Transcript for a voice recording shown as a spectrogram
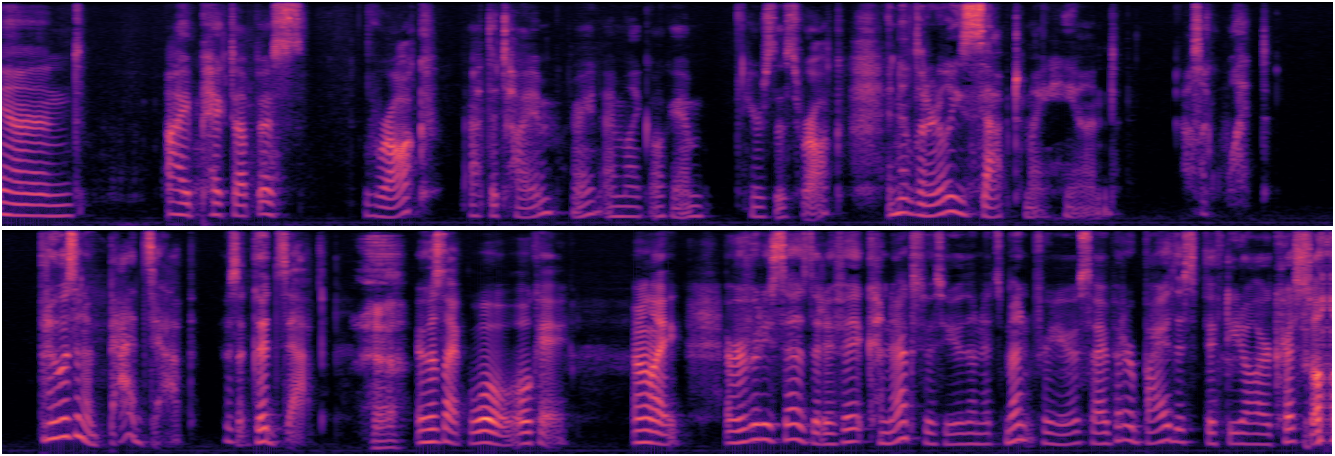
And I picked up this rock at the time, right? I'm like, okay, I'm here's this rock. And it literally zapped my hand. I was like, what? But it wasn't a bad zap. It was a good zap. Yeah. It was like, whoa, okay. I'm like, everybody says that if it connects with you, then it's meant for you. So I better buy this $50 crystal.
